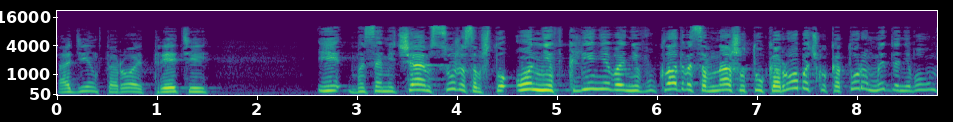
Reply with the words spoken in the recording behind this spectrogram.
Один, второй, третий. И мы замечаем с ужасом, что он не вклинивает, не укладывается в нашу ту коробочку, которую мы для него в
